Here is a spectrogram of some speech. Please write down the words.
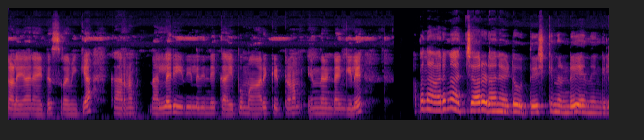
കളയാനായിട്ട് ശ്രമിക്കുക കാരണം നല്ല രീതിയിൽ ഇതിന്റെ കയ്പ് മാറിക്കിട്ടണം എന്നുണ്ടെങ്കിൽ അപ്പോൾ നാരങ്ങ അച്ചാറിടാനായിട്ട് ഉദ്ദേശിക്കുന്നുണ്ട് എന്നെങ്കിൽ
